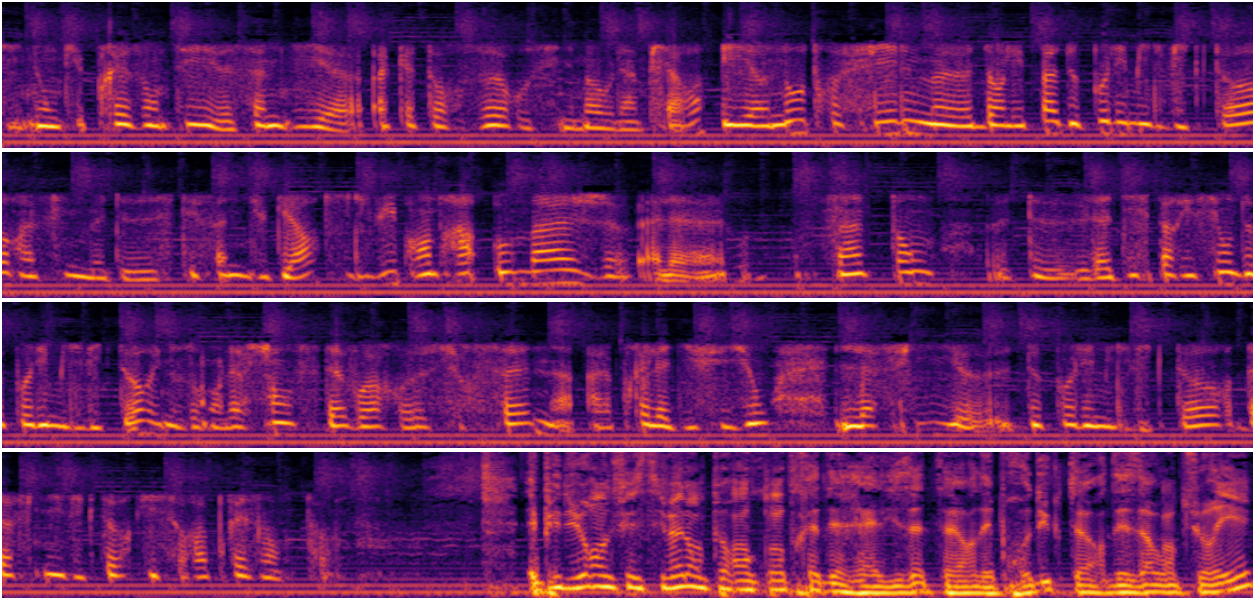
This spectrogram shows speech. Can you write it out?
qui donc est présenté euh, samedi à à 14h au cinéma Olympia. Et un autre film euh, dans les pas de Paul-Émile Victor, un film de Stéphane Dugas, qui lui rendra hommage à la 20 ans euh, de la disparition de Paul-Émile Victor et nous aurons la chance d'avoir euh, sur scène, après la diffusion, la fille euh, de Paul-Émile Victor, Daphné Victor, qui sera présente. Et puis durant le festival, on peut rencontrer des réalisateurs, des producteurs, des aventuriers,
